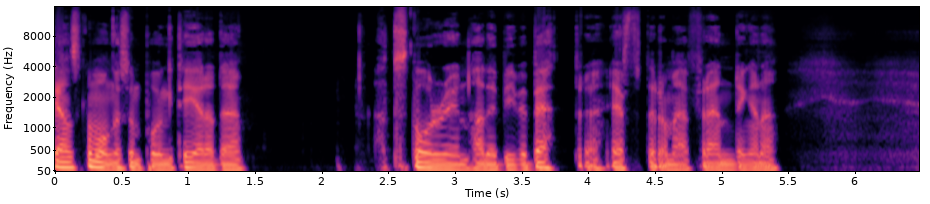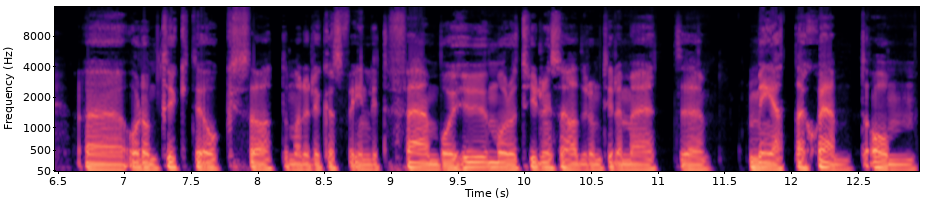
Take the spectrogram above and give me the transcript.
ganska många som poängterade att storyn hade blivit bättre efter de här förändringarna. Eh, och de tyckte också att de hade lyckats få in lite fanboy-humor och tydligen så hade de till och med ett uh, metaskämt om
